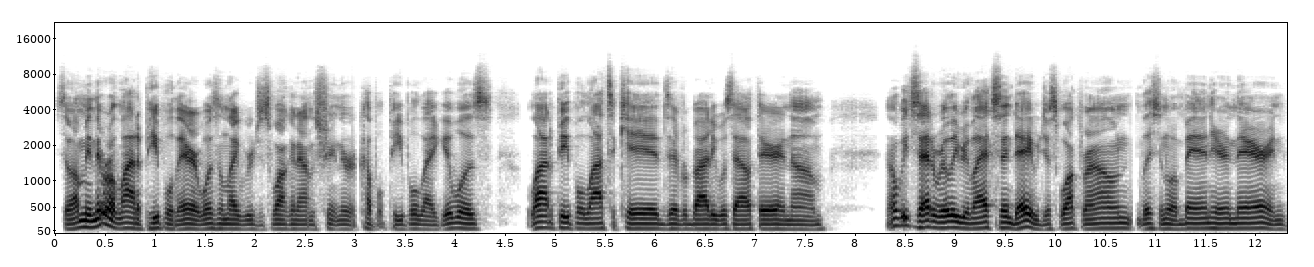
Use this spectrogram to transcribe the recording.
So I mean, there were a lot of people there. It wasn't like we were just walking down the street and there were a couple people. Like it was a lot of people, lots of kids. Everybody was out there, and um, uh, we just had a really relaxing day. We just walked around, listened to a band here and there, and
